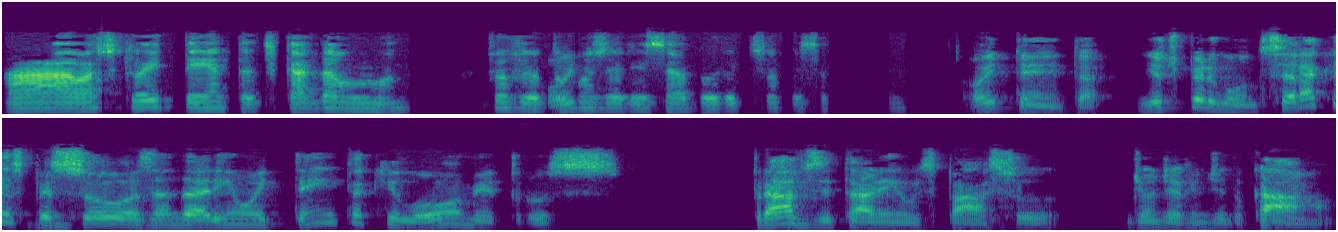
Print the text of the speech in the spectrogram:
Ah, eu acho que 80 de cada uma. Deixa eu ver, eu tô Oito. com o gerenciador aqui, deixa eu ver se 80. E eu te pergunto, será que as pessoas andariam 80 quilômetros para visitarem o espaço de onde é vendido o carro?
